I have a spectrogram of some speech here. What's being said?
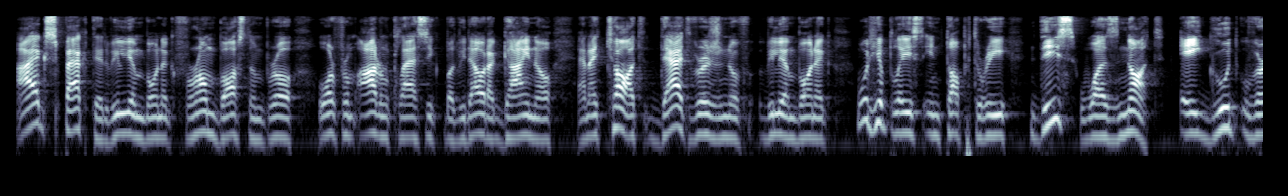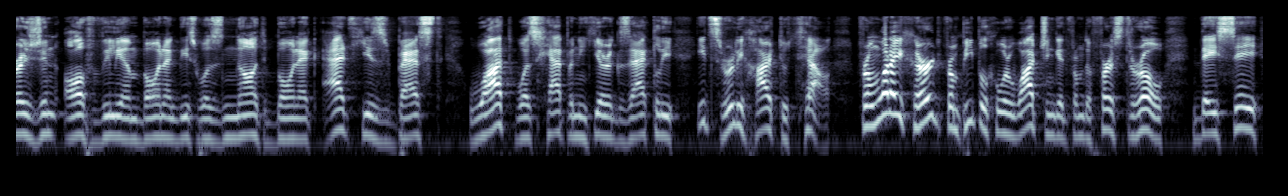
I expected William Bonac from Boston Pro or from Arnold Classic, but without a gyno, and I thought that version of William Bonac would have placed in top 3. This was not a good version of William Bonac. This was not Bonac at his best. What was happening here exactly? It's really hard to tell. From what I heard from people who were watching it from the first row, they say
